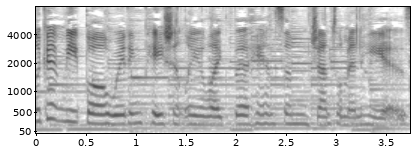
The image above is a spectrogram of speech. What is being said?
Look at Meatball waiting patiently like the handsome gentleman he is.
